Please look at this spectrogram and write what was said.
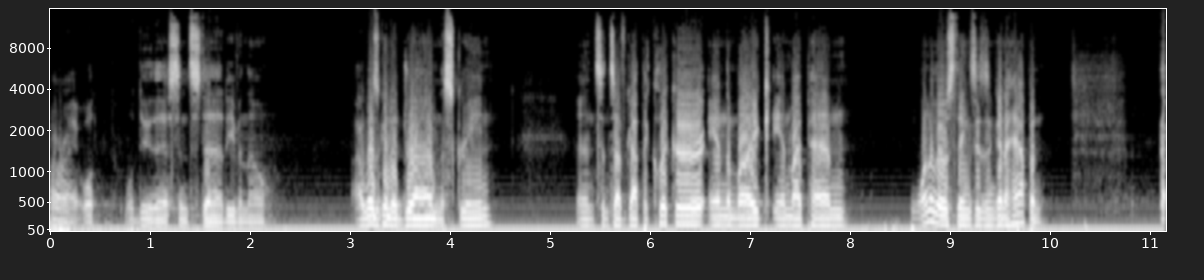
All right, we'll we'll do this instead, even though I was going to draw on the screen, and since I've got the clicker and the mic and my pen, one of those things isn't going to happen.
